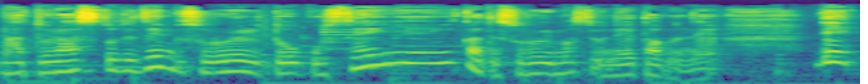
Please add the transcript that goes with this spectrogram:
まあ、ドラストで全部揃えると5000円以下で揃いますよね、多分ね。で、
